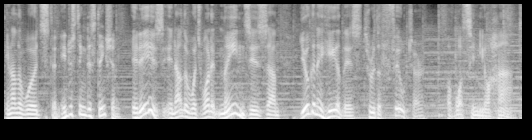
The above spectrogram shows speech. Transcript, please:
In other words, It's an interesting distinction. it is. In other words, what it means is um, you're going to hear this through the filter of what's in your heart.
